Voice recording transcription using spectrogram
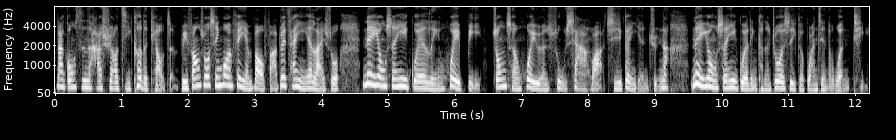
那公司呢，它需要即刻的调整。比方说新冠肺炎爆发，对餐饮业来说，内用生意。归零会比忠诚会员数下滑其实更严峻。那内用生意归零可能就会是一个关键的问题。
